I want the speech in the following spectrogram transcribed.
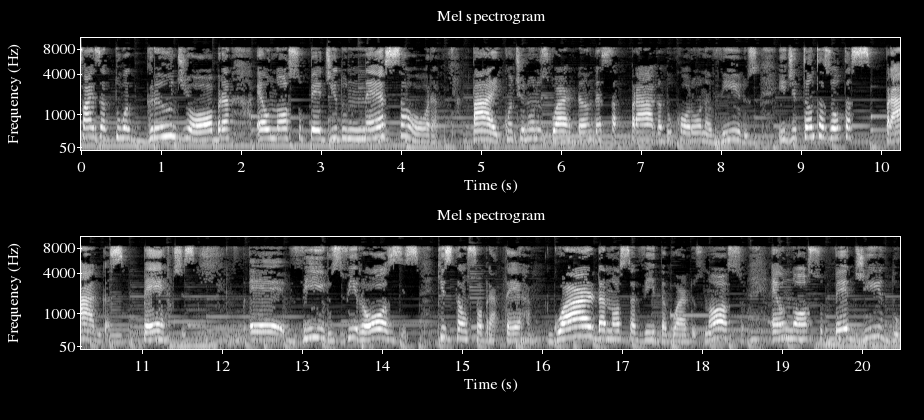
Faz a tua grande obra, é o nosso pedido nessa hora. Pai, continua nos guardando dessa praga do coronavírus e de tantas outras pragas, pestes, é, vírus, viroses que estão sobre a terra. Guarda a nossa vida, guarda os nossos. É o nosso pedido,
